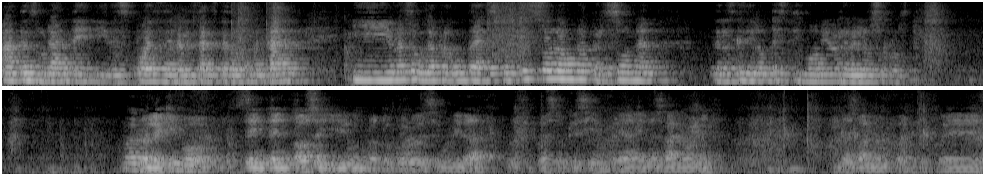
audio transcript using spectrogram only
antes, durante y después de realizar este documental. Y una segunda pregunta es, ¿por qué solo una persona de los que dieron testimonio reveló su rostro? Bueno, el equipo se intentó seguir un protocolo de seguridad, por supuesto que siempre hay resbalones. Un resbalón fuerte fue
